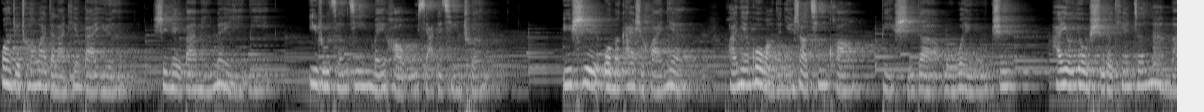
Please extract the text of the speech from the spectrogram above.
望着窗外的蓝天白云。是那般明媚旖旎，一如曾经美好无瑕的青春。于是我们开始怀念，怀念过往的年少轻狂，彼时的无畏无知，还有幼时的天真烂漫。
